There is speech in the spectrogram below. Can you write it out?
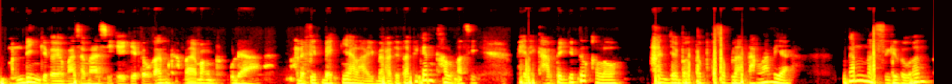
mending gitu ya bahasa basi kayak gitu kan. Karena emang udah ada feedbacknya lah ibaratnya. Tapi kan kalau masih PDKT gitu kalau hanya bertepuk sebelah tangan ya ngenes gitu kan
